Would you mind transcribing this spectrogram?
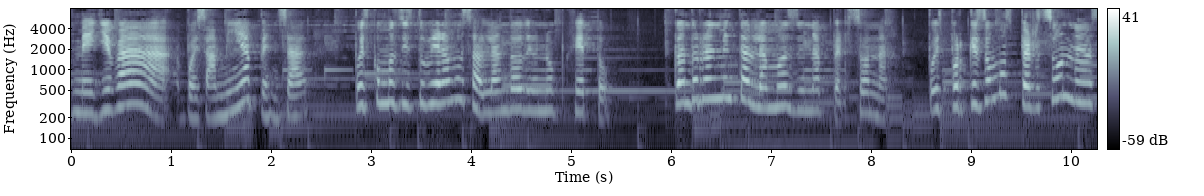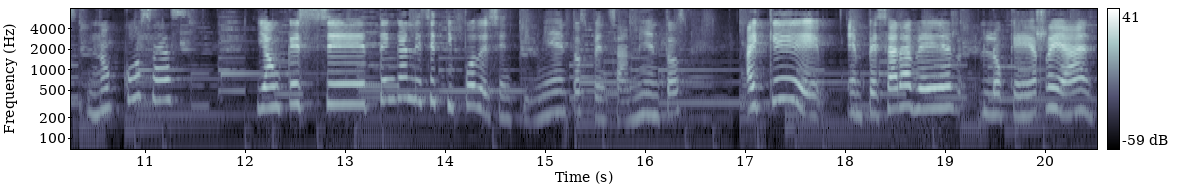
me lleva pues a mí a pensar pues como si estuviéramos hablando de un objeto, cuando realmente hablamos de una persona, pues porque somos personas, no cosas. Y aunque se tengan ese tipo de sentimientos, pensamientos, hay que empezar a ver lo que es real.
